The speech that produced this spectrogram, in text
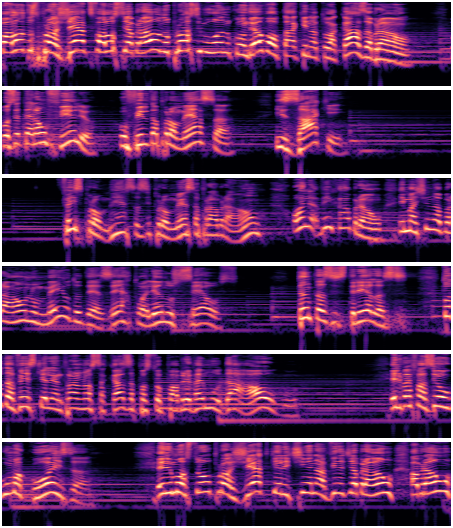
falou dos projetos, falou assim: Abraão, no próximo ano, quando eu voltar aqui na tua casa, Abraão, você terá um filho, o filho da promessa, Isaac. Fez promessas e promessa para Abraão. Olha, vem cá, Abraão. Imagina Abraão no meio do deserto, olhando os céus, tantas estrelas. Toda vez que ele entrar na nossa casa, Pastor Pablo, ele vai mudar algo. Ele vai fazer alguma coisa. Ele mostrou o projeto que ele tinha na vida de Abraão. Abraão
